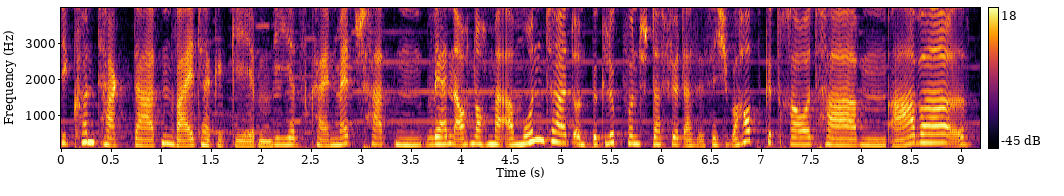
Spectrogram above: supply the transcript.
die Kontaktdaten weitergegeben. Die jetzt kein Match hatten, werden auch nochmal ermuntert und beglückwünscht dafür, dass sie sich überhaupt getraut haben. Aber äh,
